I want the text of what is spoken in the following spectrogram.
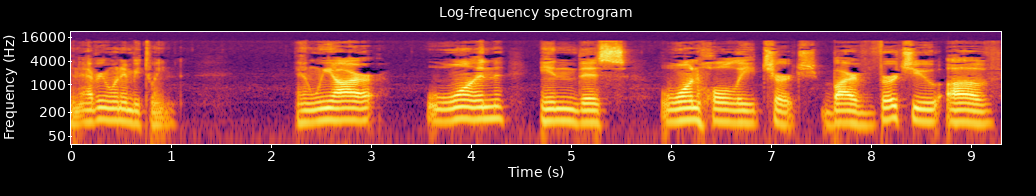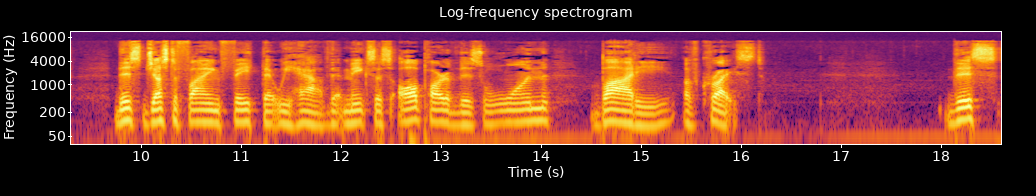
and everyone in between. And we are one in this one holy church by virtue of this justifying faith that we have that makes us all part of this one body of Christ. This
